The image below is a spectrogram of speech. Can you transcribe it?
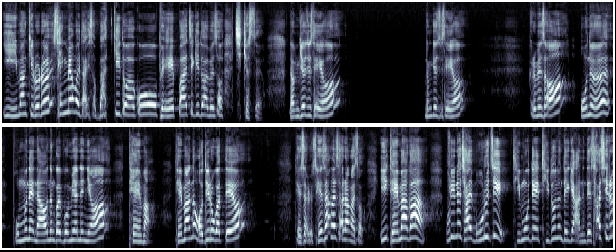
이 2만 킬로를 생명을 다해서 맞기도 하고 배에 빠지기도 하면서 지켰어요. 넘겨주세요. 넘겨주세요. 그러면서 오늘 본문에 나오는 걸 보면은요, 대마. 대마는 어디로 갔대요? 대사로 세상을 사랑해서 이 대마가 우리는 잘 모르지 디모데 디도는 되게 아는데 사실은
